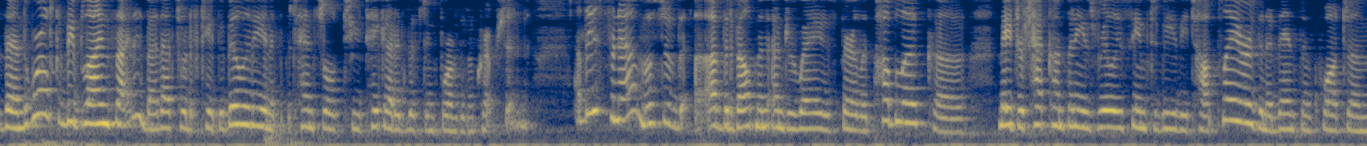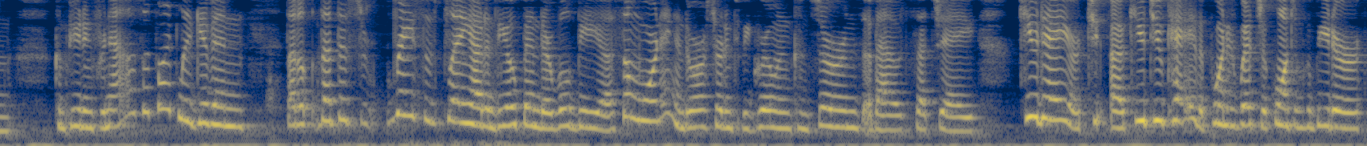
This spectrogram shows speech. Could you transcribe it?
then the world could be blindsided by that sort of capability and its potential to take out existing forms of encryption. At least for now, most of the, of the development underway is fairly public. Uh, major tech companies really seem to be the top players in advancing quantum computing for now, so it's likely given that, that this race is playing out in the open, there will be uh, some warning, and there are starting to be growing concerns about such a Q day or Q, uh, Q2K, the point at which a quantum computer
